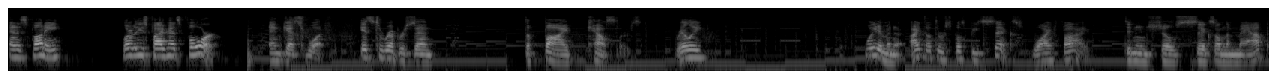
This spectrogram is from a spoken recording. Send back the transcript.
And it's funny, what are these five heads for? And guess what? It's to represent the five counselors. Really? Wait a minute, I thought there were supposed to be six. Why five? Didn't it show six on the map?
